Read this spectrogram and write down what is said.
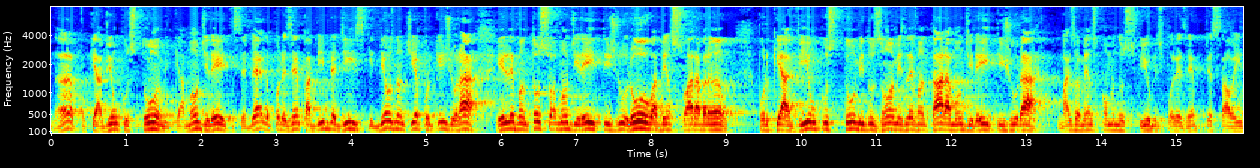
né? porque havia um costume que a mão direita, você vega, por exemplo, a Bíblia diz que Deus não tinha por que jurar, ele levantou sua mão direita e jurou abençoar Abraão, porque havia um costume dos homens levantar a mão direita e jurar, mais ou menos como nos filmes, por exemplo, o pessoal aí,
